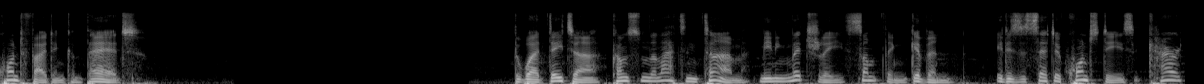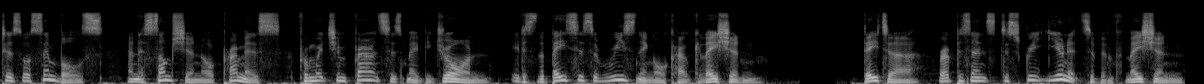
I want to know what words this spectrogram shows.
quantified and compared. The word data comes from the Latin term meaning literally something given. It is a set of quantities, characters or symbols, an assumption or premise from which inferences may be drawn. It is the basis of reasoning or calculation. Data represents discrete units of information,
